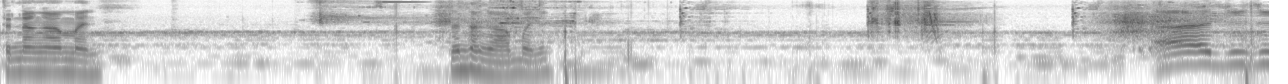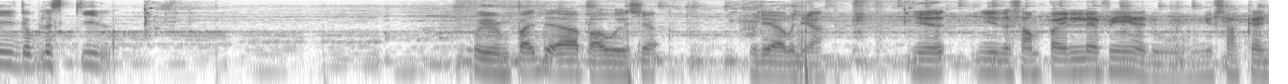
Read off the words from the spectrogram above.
tenang aman. Tenang aman ya. GG 12 kill. Oh, ya, empat dead ah power siap. Boleh ah, boleh ah. Ni, ni dah sampai left ni Aduh Menyusahkan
